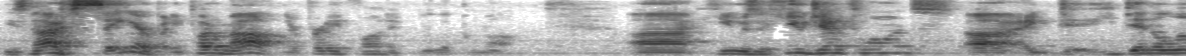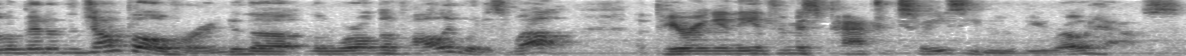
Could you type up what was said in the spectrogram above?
He's not a singer, but he put them out. They're pretty fun if you look them up. Uh, he was a huge influence. Uh, he did a little bit of the jump over into the, the world of Hollywood as well, appearing in the infamous Patrick Swayze movie Roadhouse.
